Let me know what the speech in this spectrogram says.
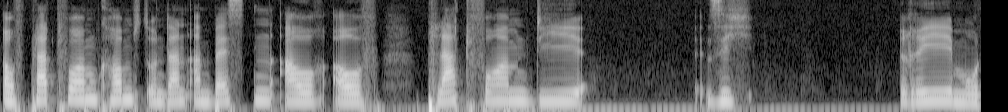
Auf Plattformen kommst und dann am besten auch auf Plattformen, die sich remo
